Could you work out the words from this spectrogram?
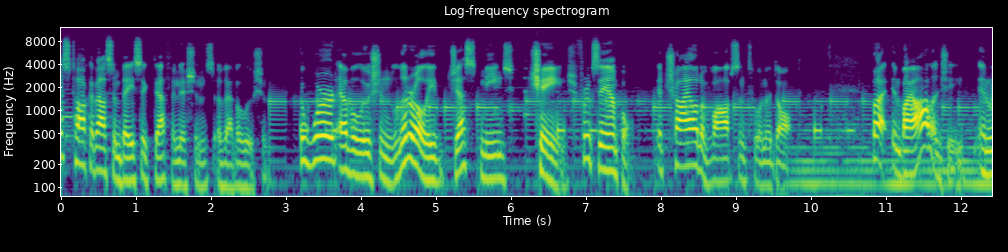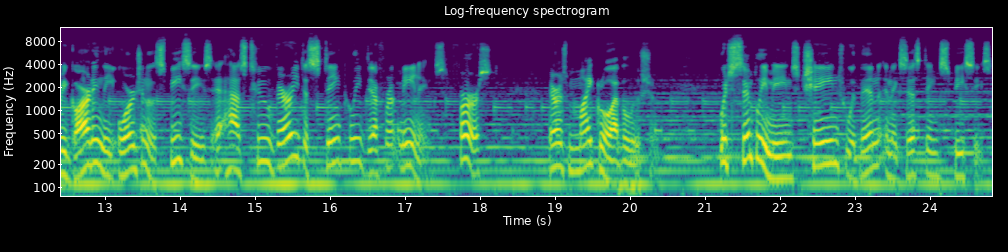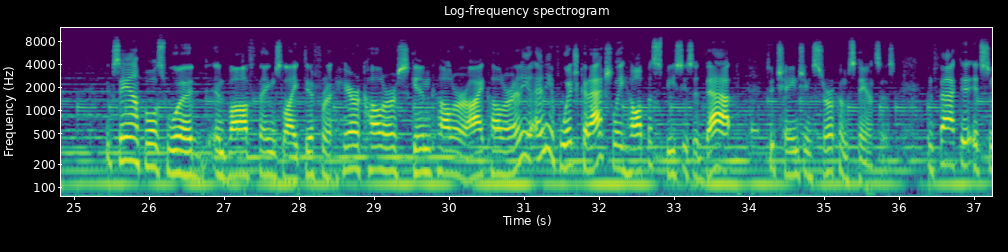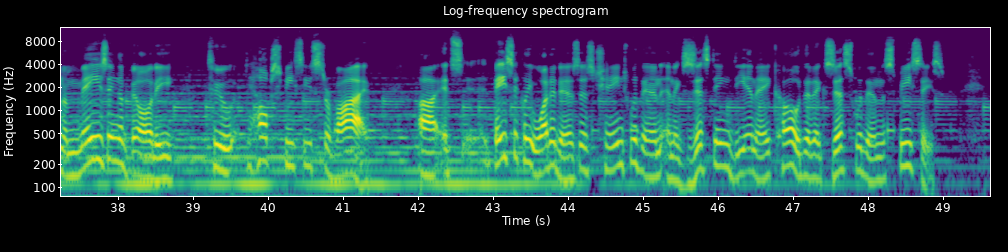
Let's talk about some basic definitions of evolution. The word evolution literally just means change. For example, a child evolves into an adult. But in biology, and regarding the origin of the species, it has two very distinctly different meanings. First, there is microevolution, which simply means change within an existing species. Examples would involve things like different hair color, skin color, or eye color, any, any of which could actually help a species adapt to changing circumstances. In fact, it's an amazing ability to, to help species survive. Uh, it's basically what it is, is change within an existing DNA code that exists within the species.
